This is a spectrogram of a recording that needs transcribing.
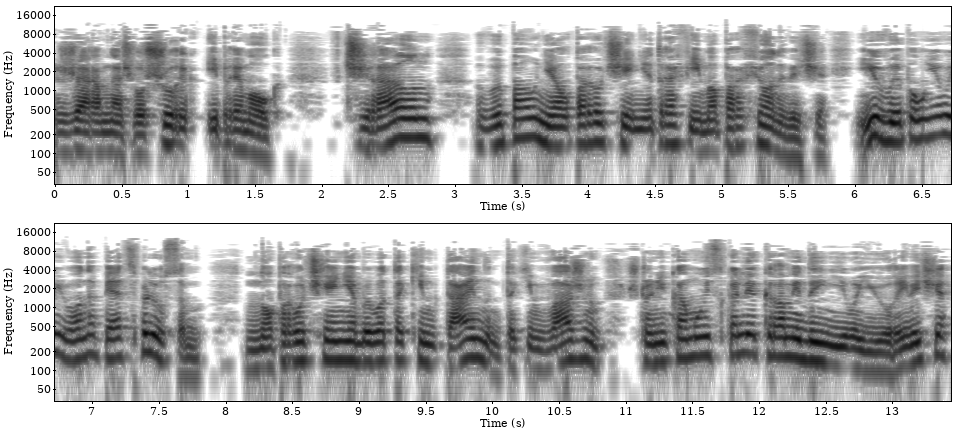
жаром начал Шурик и примолк. «Вчера он выполнял поручение Трофима Парфеновича и выполнил его на пять с плюсом. Но поручение было таким тайным, таким важным, что никому из коллег, кроме Даниила Юрьевича,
